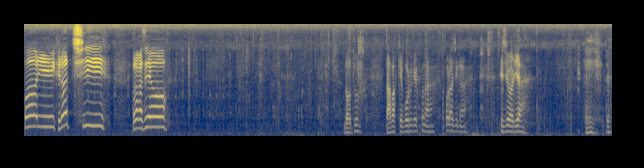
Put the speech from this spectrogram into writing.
어리, 그렇지. 돌아가세요. 너도 나밖에 모르겠구나, 꼬라지가. 그지 어리야. 에이, 근데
